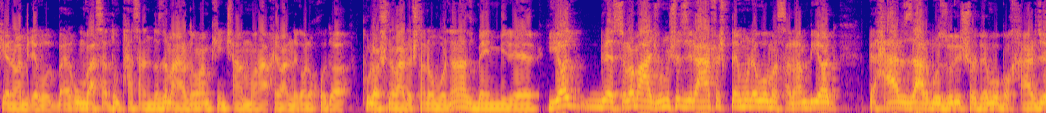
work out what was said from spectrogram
کنار میره بود اون وسط اون پسنداز مردم هم که این چند ماه اخیر بندگان خدا پولاشونو برداشتن آوردن از بین میره. یا به اصطلاح مجبور میشه زیر حرفش بمونه و مثلا بیاد به هر ضرب شده و با خرج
